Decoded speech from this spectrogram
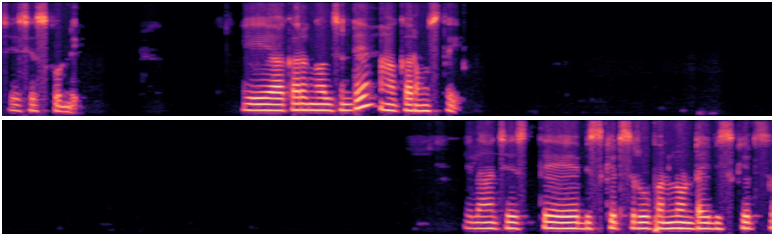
చేసేసుకోండి. ఏ ఆకారం కావాల్సి ఉంటే ఆకారం వస్తాయి. ఇలా చేస్తే బిస్కెట్స్ రూపంలో ఉంటాయి. బిస్కెట్స్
